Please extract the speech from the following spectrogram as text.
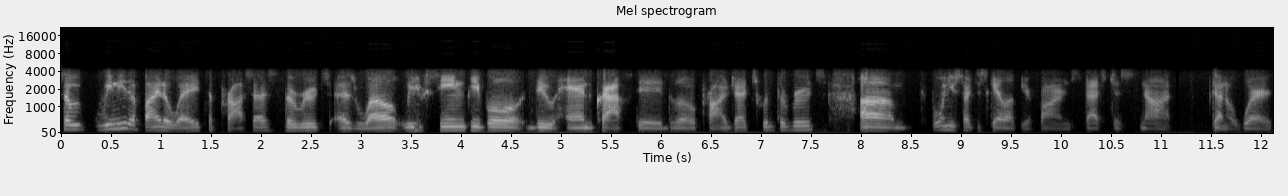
so we need to find a way to process the roots as well. We've seen people do handcrafted little projects with the roots, um, but when you start to scale up your farms, that's just not gonna work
